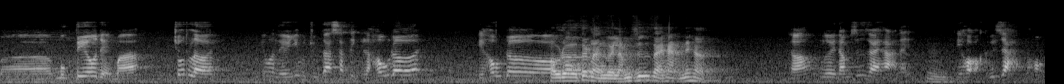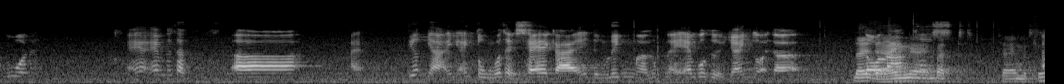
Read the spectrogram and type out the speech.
uh, mục tiêu để mà chốt lời. Nhưng mà nếu như mà chúng ta xác định là holder ấy thì holder holder họ, tức là người nắm giữ dài hạn đấy hả? Đó người nắm giữ dài hạn đấy. Ừ. thì họ cứ giảm họ mua đấy em em nói thật uh, tiếc nhà anh anh Tùng có thể share cái đường link mà lúc nãy em có gửi cho anh gọi là đây để anh, anh bật cho em một chút.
